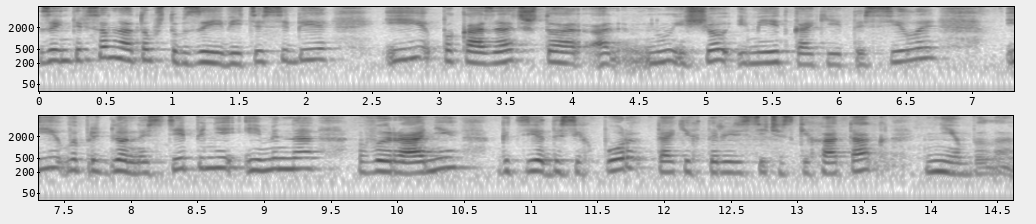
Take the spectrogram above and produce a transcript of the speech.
заинтересованы в том, чтобы заявить о себе и показать, что а, ну, еще имеет какие-то силы, и в определенной степени именно в Иране, где до сих пор таких террористических атак не было.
